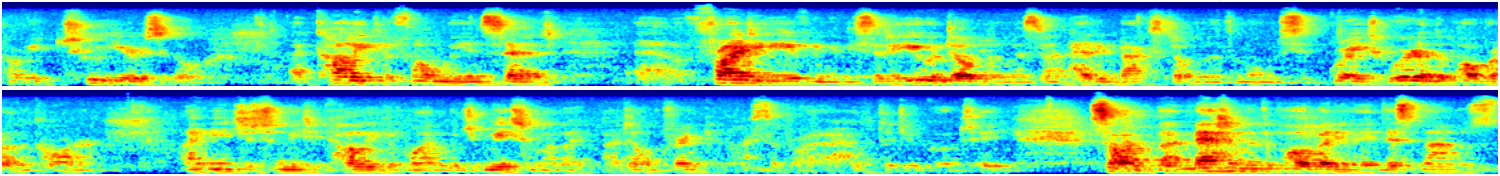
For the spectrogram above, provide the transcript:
probably two years ago. A colleague had phoned me and said, uh, Friday evening, and he said, are you in Dublin? I said, I'm heading back to Dublin at the moment. He said, great, we're in the pub around the corner. I need you to meet a colleague of mine, would you meet him? And I, I don't drink. And I said, right, I hope they do good tea. So I, I met him in the pub anyway, this man was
